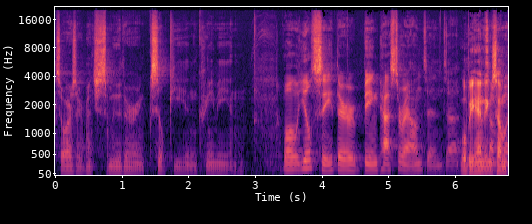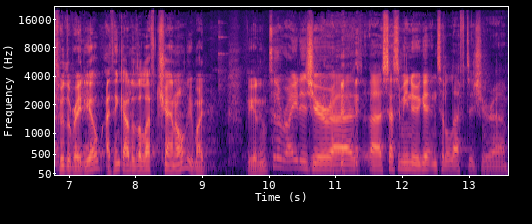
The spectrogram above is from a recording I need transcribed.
So ours are much smoother and silky and creamy and well, you'll see. They're being passed around, and uh, We'll be handing some point- through the radio. I think out of the left channel, you might be getting. To the right is your uh, uh, sesame nougat, and to the left is your um,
